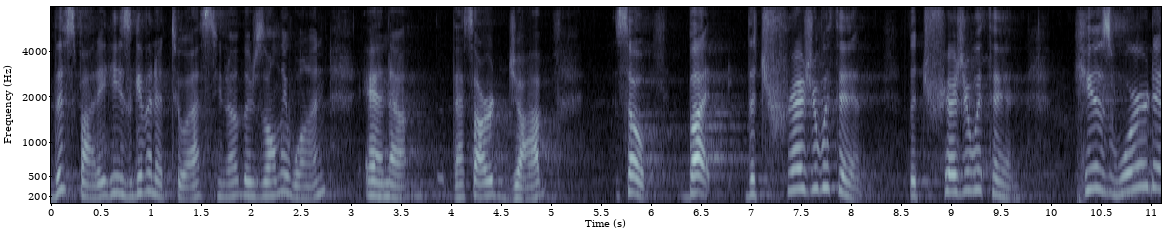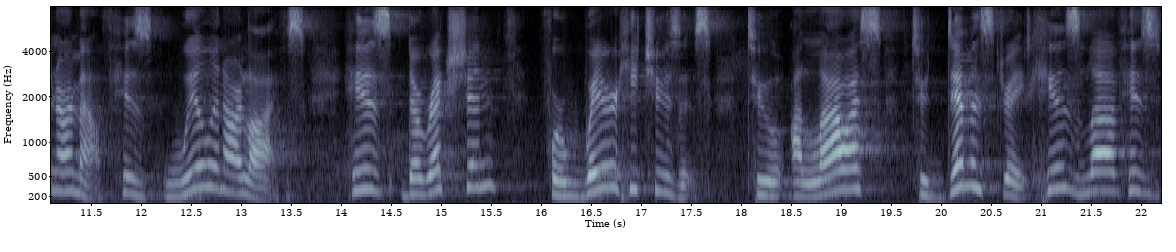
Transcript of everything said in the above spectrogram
this body. He's given it to us. You know, there's only one, and uh, that's our job. So, but the treasure within, the treasure within, His word in our mouth, His will in our lives, His direction for where He chooses to allow us to demonstrate His love, His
